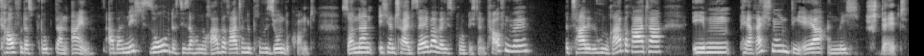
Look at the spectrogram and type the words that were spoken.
kaufe das Produkt dann ein. Aber nicht so, dass dieser Honorarberater eine Provision bekommt, sondern ich entscheide selber, welches Produkt ich dann kaufen will, bezahle den Honorarberater eben per Rechnung, die er an mich stellt.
